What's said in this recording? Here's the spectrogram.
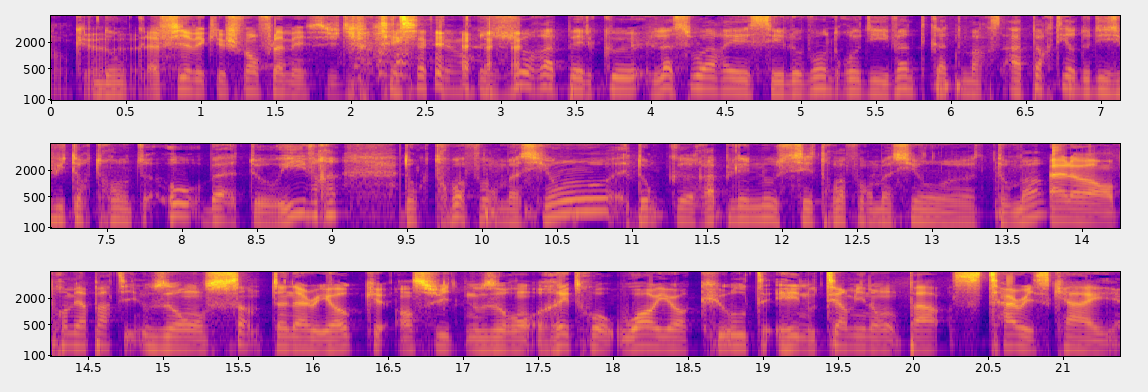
donc, euh, Donc- la fille avec les cheveux enflammés, si je dis pas. Exactement. Je rappelle que la soirée, c'est le vendredi 24 mars à partir de 18h30 au bateau ivre. Donc trois formations. Donc rappelez-nous ces trois formations, euh, Thomas. Alors, en première partie, nous aurons Centenary Oak, ensuite nous aurons Retro Warrior Cult et nous terminerons par Starry Sky.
